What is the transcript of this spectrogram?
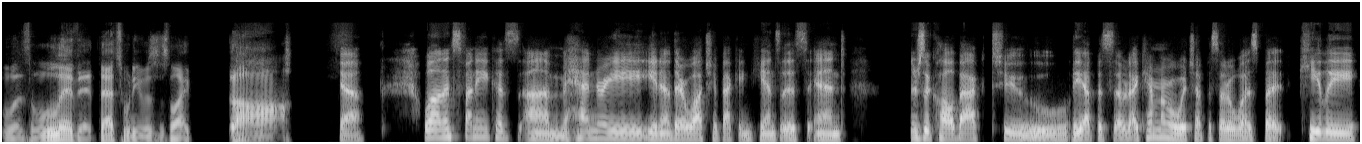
was livid. That's when he was just like, ah, Yeah. Well, and it's funny because um, Henry, you know, they're watching back in Kansas, and there's a callback to the episode. I can't remember which episode it was, but Keeley,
